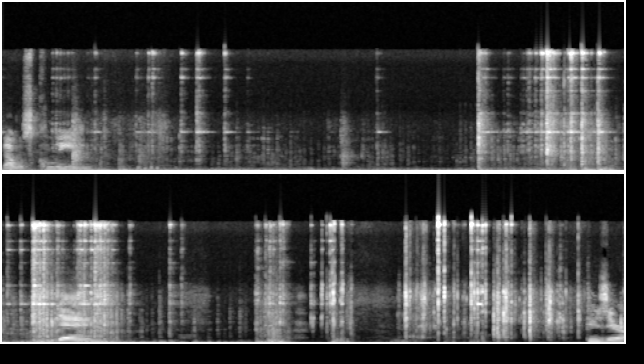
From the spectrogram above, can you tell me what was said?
That was clean. Dang. Two zero.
